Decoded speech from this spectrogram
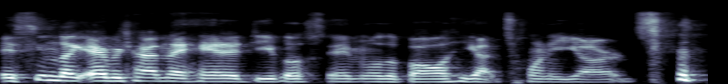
it seemed like every time they handed Deebo Samuel the ball, he got 20 yards. you know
